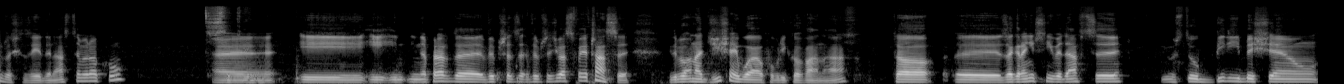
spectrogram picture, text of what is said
2011 roku. E, i, i, I naprawdę wyprzedza, wyprzedziła swoje czasy. Gdyby ona dzisiaj była opublikowana, to y, zagraniczni wydawcy po prostu biliby się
